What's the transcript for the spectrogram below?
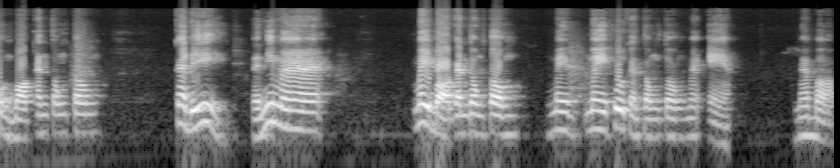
งๆบอกกันตรงๆ ก็ดี แต่นี่มาไม่บอกกันตรงๆ ไม่ไม่พูดกันตรงๆ มาแอบมาบอก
